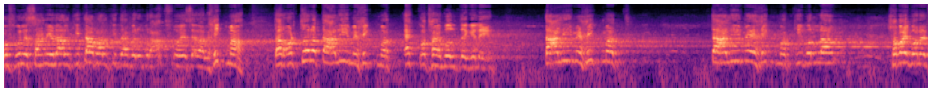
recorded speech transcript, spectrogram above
মফুলে সানিল আল কিতাব আল কিতাবের উপর আতফ হয়েছে আল হিকমা তার অর্থ হলো তালিমে হিকমত, এক কথায় বলতে গেলে। তালিমে হিকমত তালিমে হিকমত, কি বললাম? সবাই বলেন,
